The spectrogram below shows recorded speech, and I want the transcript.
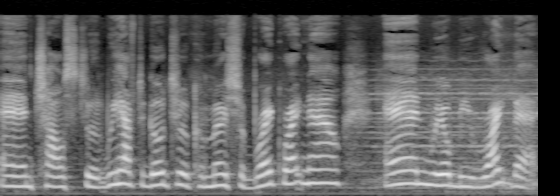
and Charles Steward. We have to go to a commercial break right now, and we'll be right back.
